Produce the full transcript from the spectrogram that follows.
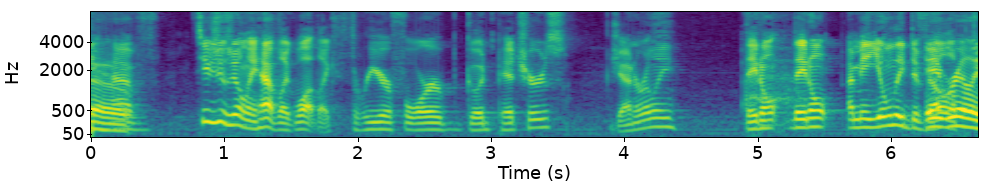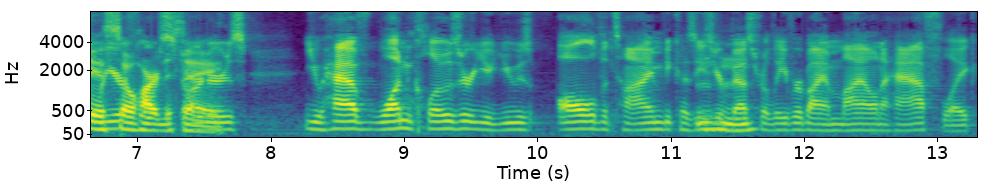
also- have teams usually only have like what, like three or four good pitchers generally. They don't. They don't. I mean, you only develop. It really three is or so four hard to say. You have one closer you use all the time because he's Mm-hmm. your best reliever by a mile and a half. Like,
